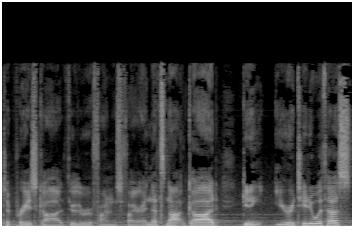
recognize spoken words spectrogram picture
to praise God through the refiner's fire, and that's not God getting irritated with us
